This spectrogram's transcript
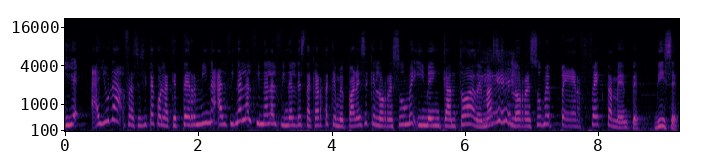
Y hay una frasecita con la que termina, al final, al final, al final de esta carta que me parece que lo resume y me encantó, además, lo resume perfectamente. Dice,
